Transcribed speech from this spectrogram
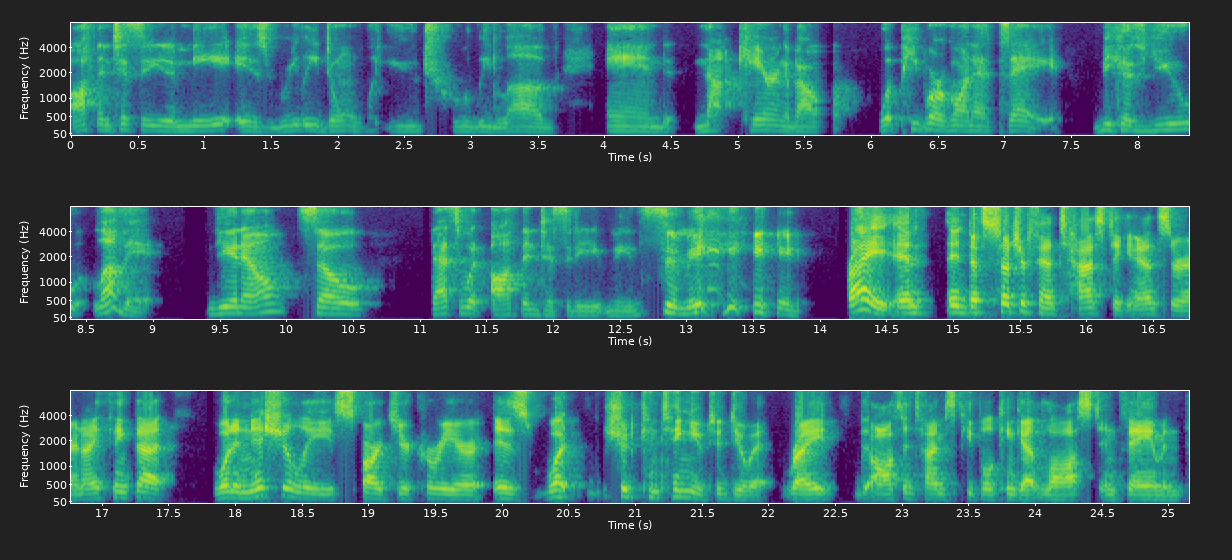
authenticity to me is really doing what you truly love and not caring about what people are going to say because you love it you know? So that's what authenticity means to me. Right. And and that's such a fantastic answer. And i think that what initially sparked your career is what should continue to do it right? Oftentimes people can get lost in fame and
